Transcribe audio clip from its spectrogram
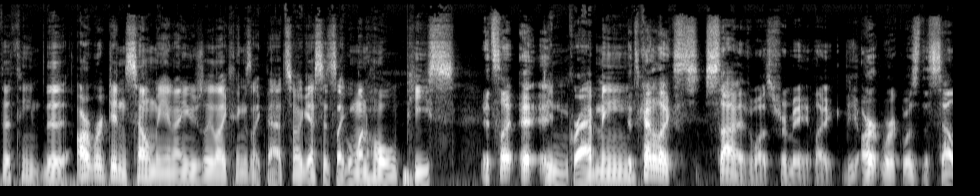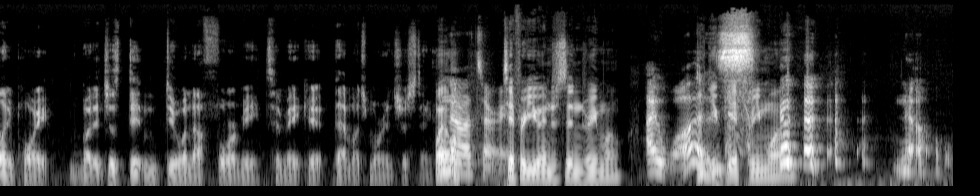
the theme. The artwork didn't sell me, and I usually like things like that. So I guess it's like one whole piece it's like it, it- didn't grab me. It's kind of like Scythe was for me. Like the artwork was the selling point, but it just didn't do enough for me to make it that much more interesting. Well, no, it's all right. Tiff, are you interested in Dreamwell? I was. Did you get Dreamwell? No.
